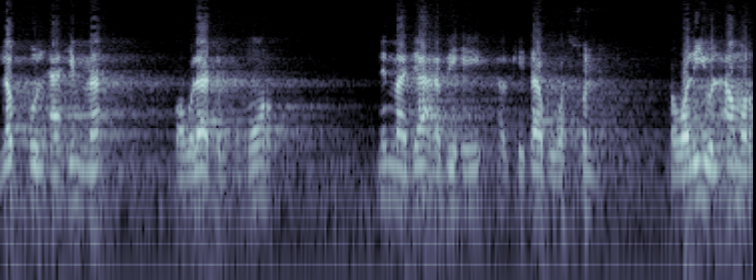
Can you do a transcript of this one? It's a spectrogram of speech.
لفظ الآئمة وولاة الأمور مما جاء به الكتاب والسنة. فولي الأمر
